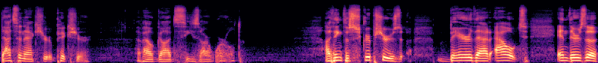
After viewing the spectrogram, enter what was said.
That's an accurate picture of how God sees our world. I think the scriptures bear that out. And there's a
